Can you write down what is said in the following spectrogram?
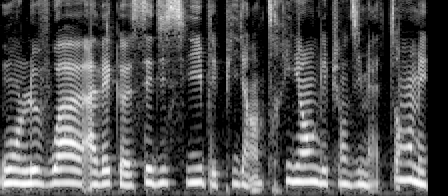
où on le voit avec euh, ses disciples, et puis il y a un triangle, et puis on dit, mais attends, mais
